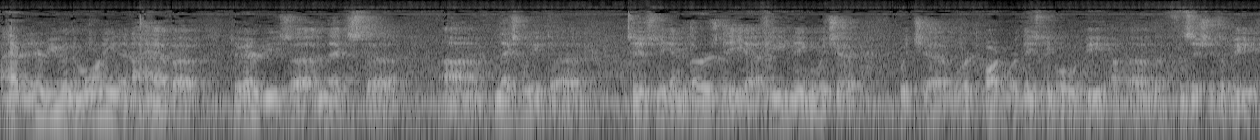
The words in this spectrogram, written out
I have an interview in the morning and I have two interviews next, next week, Tuesday and Thursday evening, which, which uh, we're the where these people will be, uh, uh, the physicians will be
